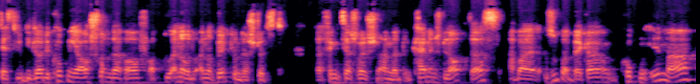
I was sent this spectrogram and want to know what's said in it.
das, die Leute gucken ja auch schon darauf, ob du andere, andere Projekte unterstützt. Da fängt es ja schon an. Kein Mensch glaubt das, aber Superbäcker gucken immer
